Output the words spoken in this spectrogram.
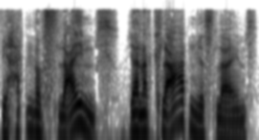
Wir hatten doch Slimes. Ja, na klar hatten wir Slimes.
